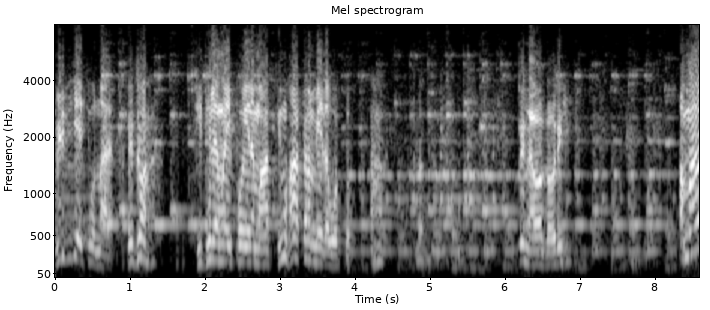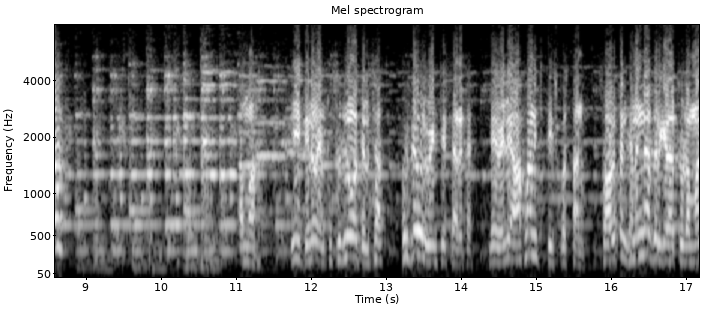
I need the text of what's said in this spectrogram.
విడిది చేసి ఉన్నారట. నిజమా? శిథిలమైపోయిన మా సింహాసనం మీద ఒట్టు. విన్నావా గౌరీ? అమ్మా! అమ్మా ఈ దినం ఎంత సుదినమో తెలుసా? గురుదేవులు వేంచేశారట. నేను వెళ్ళి ఆహ్వానించి తీసుకొస్తాను. స్వాగతం ఘనంగా జరిగేలా చూడమ్మా.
